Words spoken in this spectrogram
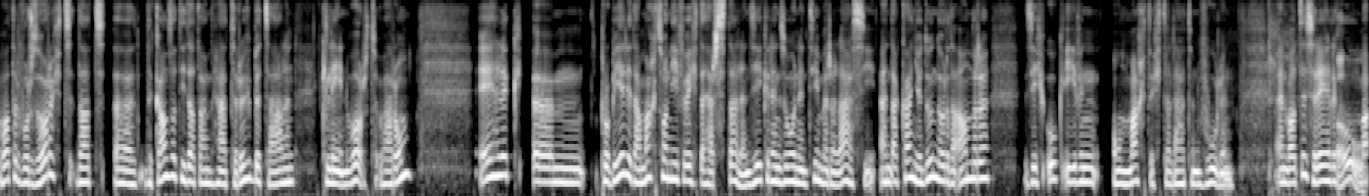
wat ervoor zorgt dat uh, de kans dat hij dat dan gaat terugbetalen klein wordt. Waarom? Eigenlijk um, probeer je dat machtsonevenwicht te herstellen, zeker in zo'n intieme relatie. En dat kan je doen door de andere zich ook even onmachtig te laten voelen. En wat is er eigenlijk? Oh.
